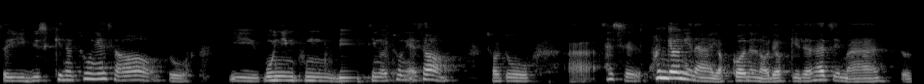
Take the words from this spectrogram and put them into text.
그래서 이 뉴스킨을 통해서 또 이 모닝북 미팅을 통해서 저도 아, 사실 환경이나 여건은 어렵기는 하지만 또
